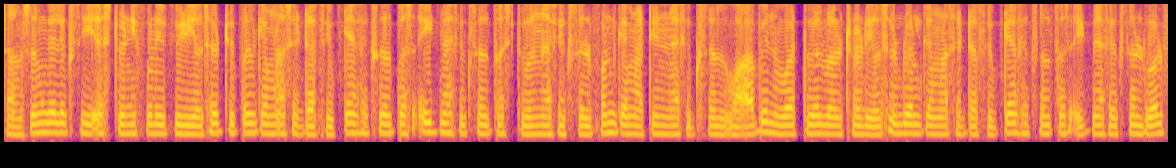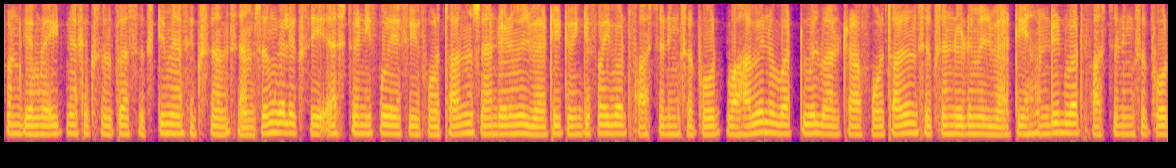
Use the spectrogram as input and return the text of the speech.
Samsung Galaxy S twenty four F rear सर triple camera setup fifty pixel plus eight mega pixel plus twelve mega pixel front camera ten mega pixel वहाँ पे नोवा ट्वेल्व अल्ट्रा रियल सर dual camera setup fifty pixel plus eight mega pixel dual front camera eight mega pixel plus sixty mega pixel Samsung Galaxy S twenty four F four thousand seven hundred M H battery twenty five watt fast charging support वहाँ पे Nova twelve ultra four thousand six hundred M H battery hundred watt fast charging support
